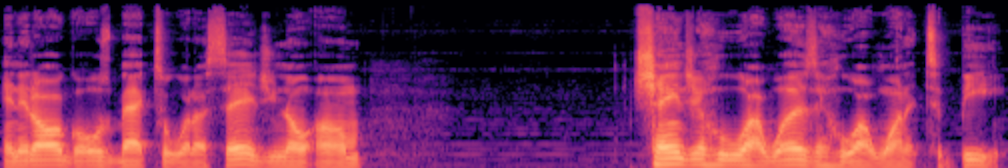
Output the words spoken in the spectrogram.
and it all goes back to what I said, you know, um, changing who I was and who I wanted to be.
